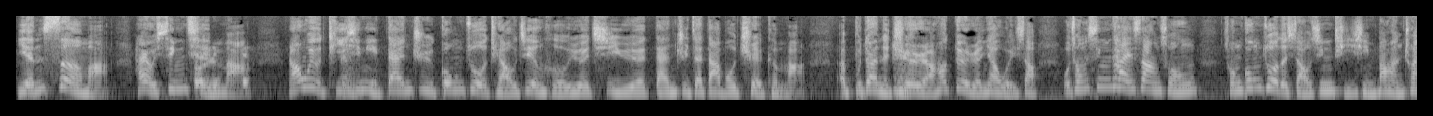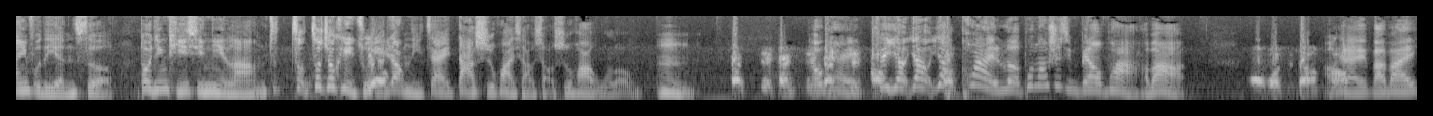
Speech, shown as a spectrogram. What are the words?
颜色嘛，还有心情嘛。然后我有提醒你单据、工作条件、合约、契约单据再 double check 嘛，呃，不断的确认，然后对人要微笑。我从心态上，从从工作的小心提醒，包含穿衣服的颜色，都已经提醒你啦。这这这就可以足以让你在大事化小，小事化无了。嗯感谢感谢感，OK，谢，所以，要要要快乐，碰到事情不要怕，好不好好我知道？OK，拜拜。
